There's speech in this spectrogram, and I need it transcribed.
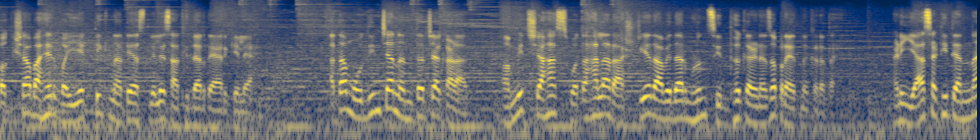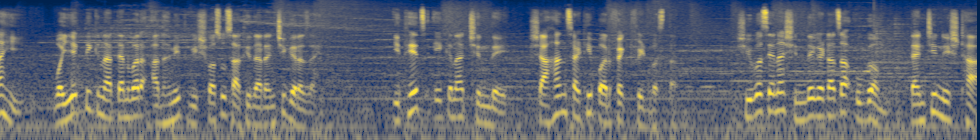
पक्षाबाहेर वैयक्तिक नाते असलेले साथीदार तयार केले आहेत. आता मोदींच्या नंतरच्या काळात अमित शहा स्वतःला राष्ट्रीय दावेदार म्हणून सिद्ध करण्याचा प्रयत्न करत आहे आणि यासाठी त्यांनाही वैयक्तिक नात्यांवर आधारित विश्वासू साथीदारांची गरज आहे. इथेच एकनाथ शिंदे शहांसाठी परफेक्ट फिट बसतात. शिवसेना शिंदे गटाचा उगम त्यांची निष्ठा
